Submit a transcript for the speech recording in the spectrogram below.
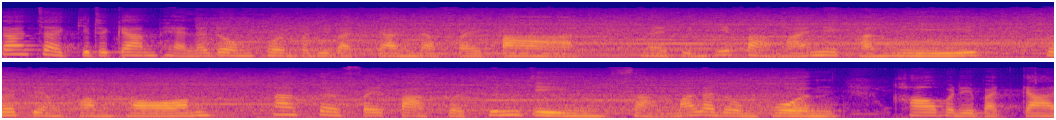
การจัดกิจกรรมแผนระดมพลปฏิบัติการดับไฟป่า ในพื้นที่ป่าไม้ในครั้งนี้ เพื่อเตรียมความพร้อม หากเกิดไฟป่าเกิดขึ้นจริง สามารถระดมพล เข้าปฏิบัติการ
